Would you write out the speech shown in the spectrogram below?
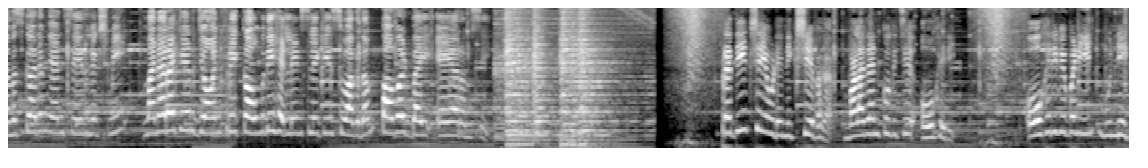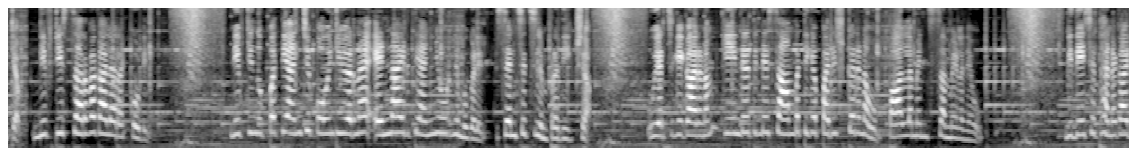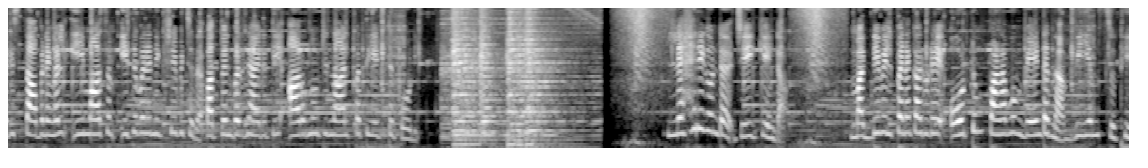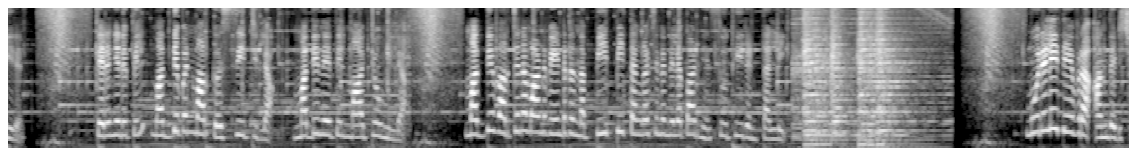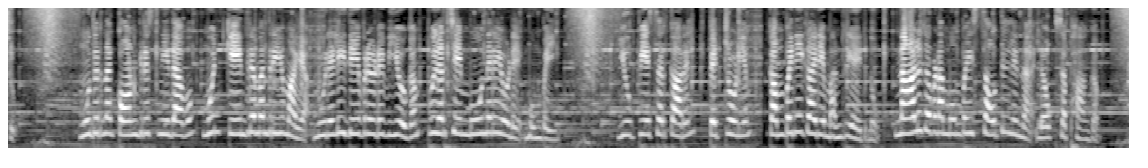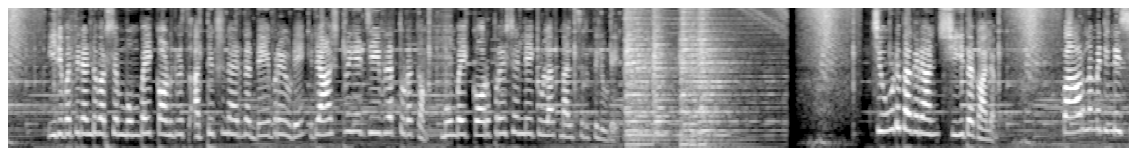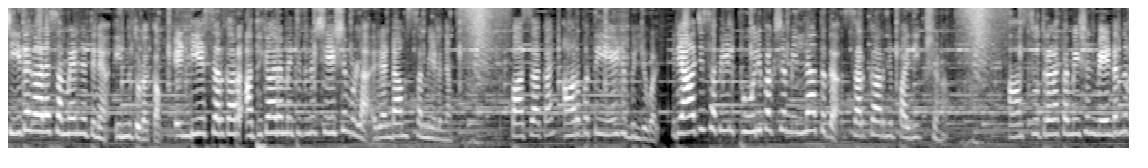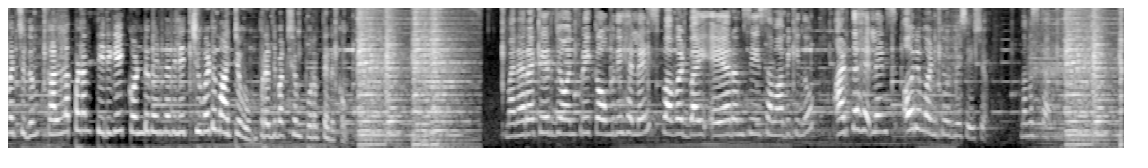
നമസ്കാരം ഞാൻ Sethulakshmi മനാറ care joint free Kaumudi ഹെഡ്ലൈൻസിലേക്ക് സ്വാഗതം powered by A R M C പ്രതീക്ഷയോടെ നിക്ഷേപകർ വളരാൻ കൊതിച്ച് ഓഹരി. ഓഹരി വിപണിയിൽ മുന്നേറ്റം നിഫ്റ്റി സർവകാല റെക്കോർഡിൽ. നിഫ്റ്റി മുപ്പത്തി അഞ്ച് പോയിന്റ് ഉയർന്ന് എണ്ണായിരത്തി അഞ്ഞൂറിന് മുകളിൽ സെൻസെക്സിലും പ്രതീക്ഷ. ഉയർച്ചയ്ക്ക് കാരണം കേന്ദ്രത്തിന്റെ സാമ്പത്തിക പരിഷ്കരണവും പാർലമെന്റ് സമ്മേളനവും. വിദേശ ധനകാര്യ സ്ഥാപനങ്ങൾ ഈ മാസം ഇതുവരെ നിക്ഷേപിച്ചത് പത്തൊൻപതിനായിരത്തി അറുന്നൂറ്റി നാൽപ്പത്തി എട്ട് കോടി. ലഹരി കൊണ്ട് ജയിക്കേണ്ട. മദ്യവിൽപ്പനക്കാരുടെ ഓട്ടും പണവും വേണ്ടെന്ന് വി എം സുധീരൻ. തെരഞ്ഞെടുപ്പിൽ മദ്യപന്മാർക്ക് സീറ്റില്ല. മദ്യനയത്തിൽ മാറ്റവുമില്ല. മദ്യവർജനമാണ് വേണ്ടതെന്ന പി പി തങ്കച്ചന്റെ നിലപാടിനെ സുധീരൻ തള്ളി. മുരളി ദേവ്ര അന്തരിച്ചു. മുതിർന്ന കോൺഗ്രസ് നേതാവും മുൻ കേന്ദ്രമന്ത്രിയുമായ മുരളി ദേവറയുടെ വിയോഗം പുലർച്ചെ മൂന്നരയോടെ മുംബൈയിൽ യു പി എ സർക്കാരിൽ പെട്രോളിയം കമ്പനികാര്യ മന്ത്രിയായിരുന്നു. നാലു തവണ മുംബൈ സൗത്തിൽ നിന്ന് ലോക്സഭാംഗം ഇരുപത്തിരണ്ട് വർഷം മുംബൈ കോൺഗ്രസ് അധ്യക്ഷനായിരുന്ന ദേവ്രയുടെ രാഷ്ട്രീയ ജീവിത തുടക്കം മുംബൈ കോർപ്പറേഷനിലേക്കുള്ള മത്സരത്തിലൂടെ. ചൂട് പകരാൻ ശീതകാലം. പാർലമെന്റിന്റെ ശീതകാല സമ്മേളനത്തിന് ഇന്ന് തുടക്കം. എൻ ഡി എ സർക്കാർ അധികാരമേറ്റതിനു ശേഷമുള്ള രണ്ടാം സമ്മേളനം. പാസാക്കാൻ അറുപത്തിയേഴ് ബില്ലുകൾ. രാജ്യസഭയിൽ ഭൂരിപക്ഷമില്ലാത്തത് സർക്കാരിന് പരീക്ഷണം. ആസൂത്രണ കമ്മീഷൻ വേണ്ടെന്ന് വച്ചതും കള്ളപ്പണം തിരികെ കൊണ്ടുവരുന്നതിലെ ചുവടുമാറ്റവും പ്രതിപക്ഷം പുറത്തെടുക്കും. മനാറ care join free Kaumudi headlines powered by A R M C സമാപിക്കുന്നു. അടുത്ത ഹെഡ്ലൈൻസ് ഒരു മണിക്കൂറിന് ശേഷം. നമസ്കാരം.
